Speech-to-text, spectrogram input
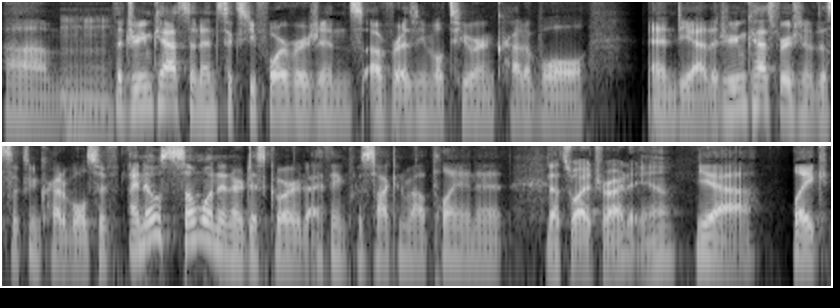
Um, mm. The Dreamcast and N64 versions of Resident Evil 2 are incredible. And yeah, the Dreamcast version of this looks incredible. So if, I know someone in our Discord, I think, was talking about playing it. That's why I tried it. Yeah. Yeah. Like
